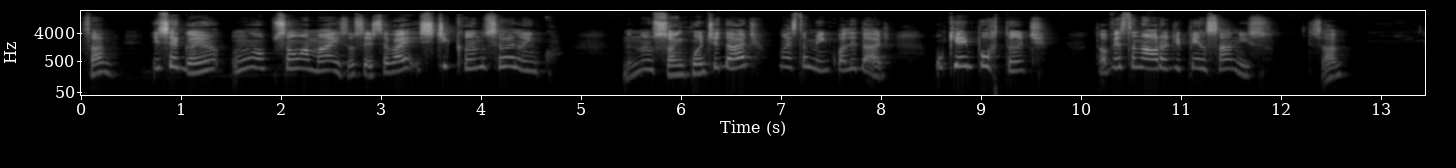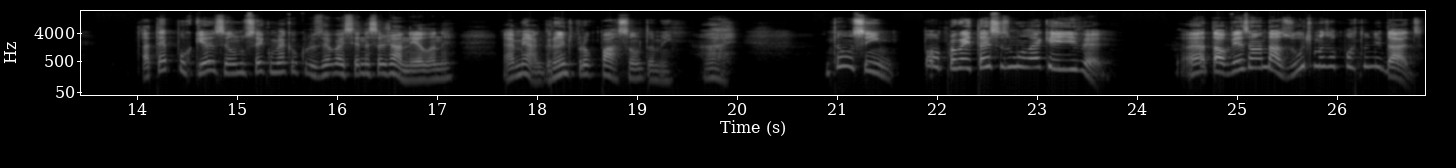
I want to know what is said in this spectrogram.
sabe? E você ganha uma opção a mais, ou seja, você vai esticando o seu elenco, não só em quantidade, mas também em qualidade, o que é importante. Talvez está na hora de pensar nisso, sabe? Até porque assim, eu não sei como é que o Cruzeiro vai ser nessa janela, né? É a minha grande preocupação também. Ai. Então, assim, Pô, aproveitar esses moleque aí, velho. É, talvez é uma das últimas oportunidades.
